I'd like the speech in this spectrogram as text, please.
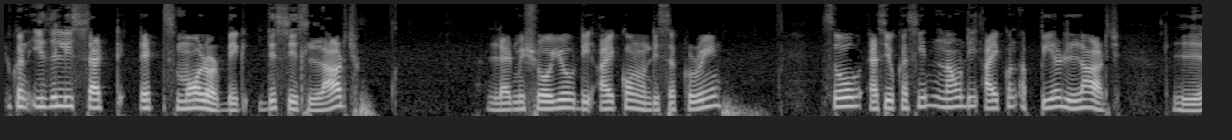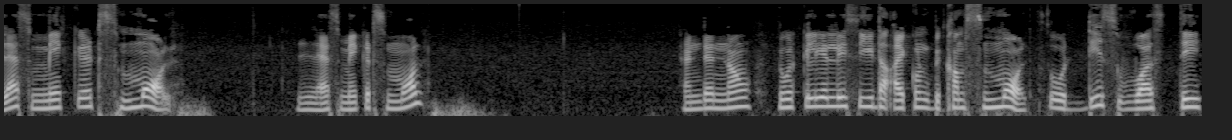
you can easily set it small or big. This is large. Let me show you the icon on the screen. So as you can see now the icon appear large. Let's make it small. Let's make it small. And then now you will clearly see the icon become small. So this was the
